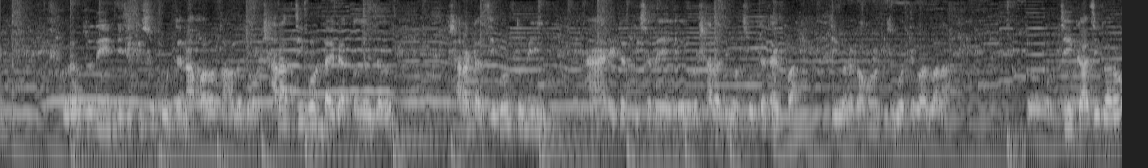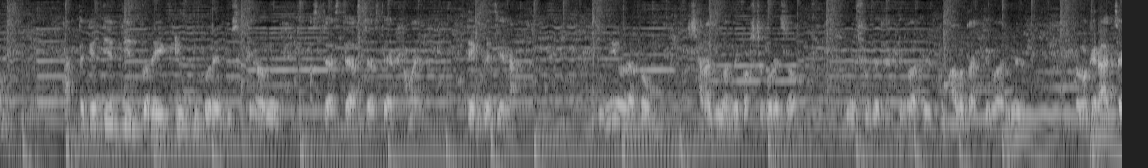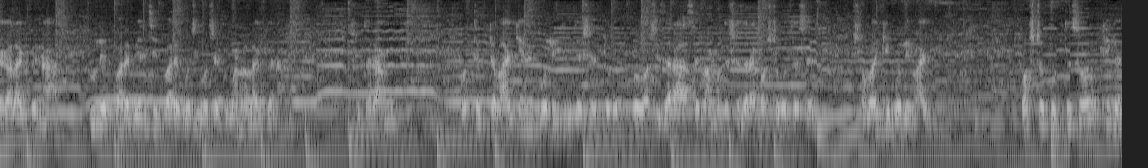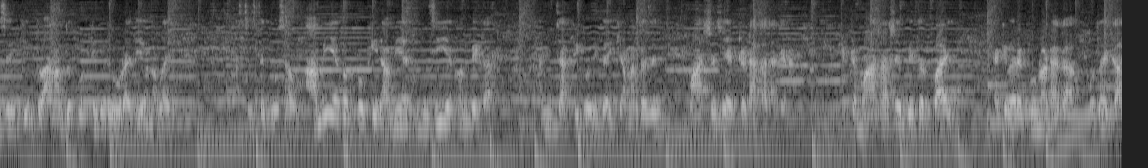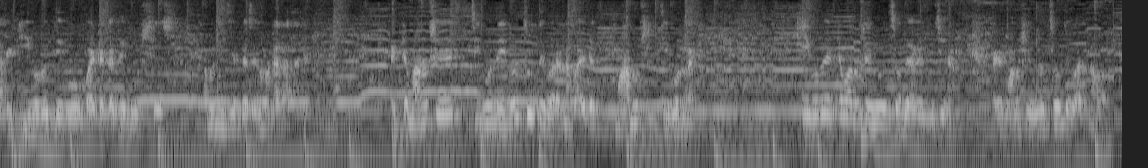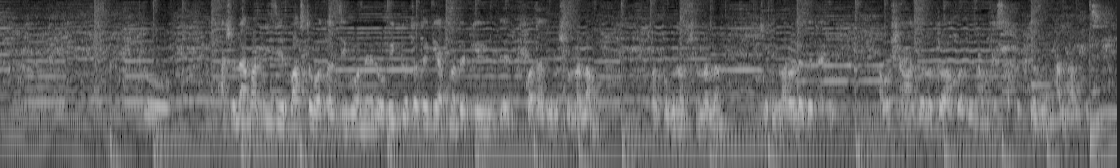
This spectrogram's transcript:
করেও যদি নিজে কিছু করতে না পারো, তাহলে তোমার সারা জীবনটাই ব্যর্থ হয়ে যাবে। সারাটা জীবন তুমি এটার পিছনে সারা জীবন চলতে থাকবা। জীবনে কখনো কিছু করতে পারবা না। তো যে কাজই করো, তার থেকে দিন দিন করে একটু একটু করে গুছাতে হবে। আস্তে আস্তে আস্তে আস্তে এক সময় দেখবে যে, না, তুমি ওরকম সারা জীবন যে কষ্ট করেছ, তুমি সুখে থাকতে পারবে, একটু ভালো থাকতে পারবে। তোমাকে রাত জাগা লাগবে না। টুলের পরে, বেঞ্চের পরে বসে বসে ঘুমানো লাগবে না। সুতরাং প্রত্যেকটা ভাইকে আমি বলি বিদেশের প্রবাসী যারা আছে বাংলাদেশে যারা কষ্ট করতেছে, সবাইকে বলি ভাই, কষ্ট করতেছ, ঠিক আছে, কিন্তু আনন্দ ফুর্তি করে ওড়া দিও না ভাই। আস্তে আস্তে গোছাও। আমি এখন ফকির, আমি নিজেই এখন বেকার। আমি চাকরি করি তাই কি আমার কাছে মাস শেষে একটা টাকা থাকে না। একটা মাস আসে, বেতন পাই, একেবারে গোনা টাকা। কোথায় কাকে কীভাবে দেবো, কয় টাকা দেবো, শেষ। আমার নিজের কাছে কোনো টাকা থাকে একটা মানুষের জীবনে এইভাবে চলতে পারে না বা এটা মানুষের জীবন নাকি কীভাবে একটা মানুষ এইভাবে চলে আমি বুঝি না। একটা মানুষ এইভাবে চলতে পারে না তো আসলে আমার নিজের বাস্তবতা, জীবনের অভিজ্ঞতা থেকে আপনাদেরকে কথাগুলো শোনালাম, গল্পগুলো শোনালাম। যদি ভালো লেগে থাকে, অবশ্যই আমার জন্য দোয়া করবেন, আমাকে সাপোর্ট করবেন। আল্লাহ হাফিজ।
